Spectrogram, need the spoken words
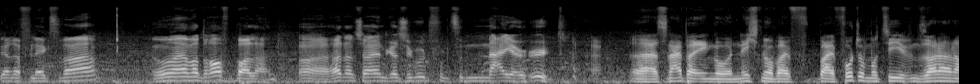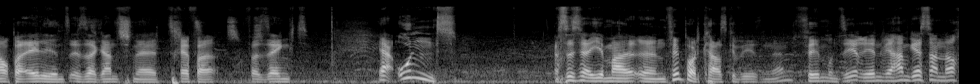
Der Reflex war, einfach draufballern. Ja, Hat anscheinend ganz schön gut funktioniert. Äh, Sniper Ingo, nicht nur bei, bei Fotomotiven, sondern auch bei Aliens ist er ganz schnell Treffer versenkt. Ja, und Das ist ja hier mal ein Filmpodcast gewesen, ne? Film und Serien. Wir haben gestern noch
